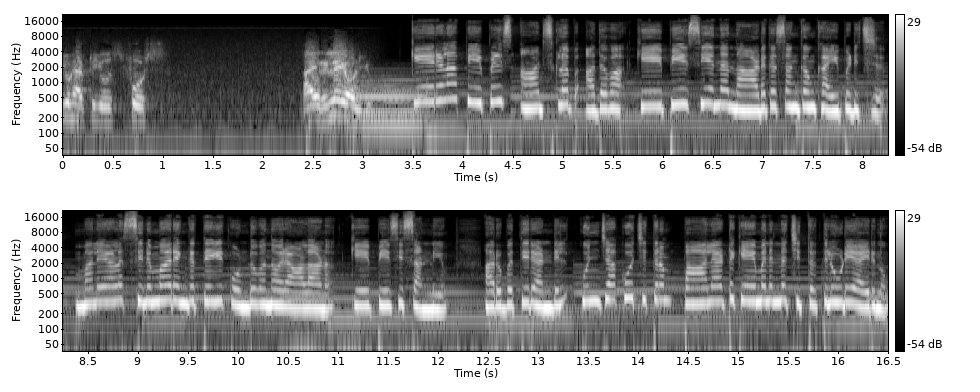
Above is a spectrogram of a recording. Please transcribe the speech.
you have to use force I rely on you Kerala people's arts club അഥവാ കെ പി എസ് സി എന്ന നാടക സംഘം കൈപിടിച്ച് മലയാള സിനിമാ രംഗത്തേക്ക് കൊണ്ടുവന്ന ഒരാളാണ് കെ പി എസ് സി സണ്ണിയും. അറുപത്തിരണ്ടിൽ കുഞ്ചാക്കോ ചിത്രം പാലാട്ട് കേമൻ എന്ന ചിത്രത്തിലൂടെയായിരുന്നു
